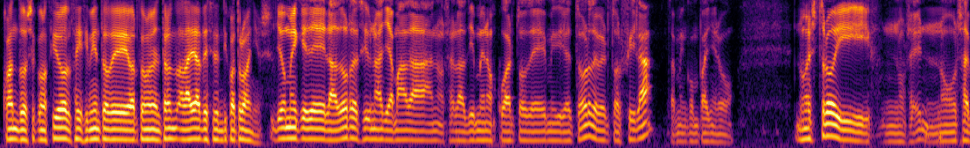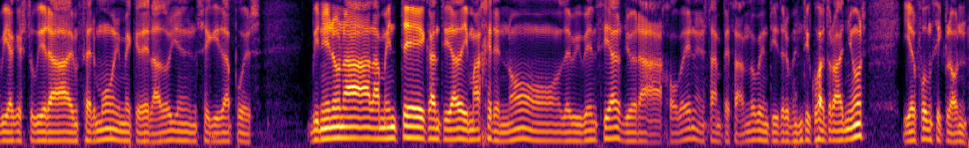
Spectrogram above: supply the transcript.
cuando se conoció el fallecimiento de Bartolomé Beltrán a la edad de 74 años? Yo me quedé helado, recibí una llamada, no sé, a las 10 menos cuarto de mi director, de Bertor Fila, también compañero nuestro, y no sé, no sabía que estuviera enfermo y me quedé helado y enseguida pues vinieron a la mente cantidad de imágenes, ¿no? De vivencias. Yo era joven, estaba empezando, 23, 24 años, y él fue un ciclón.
